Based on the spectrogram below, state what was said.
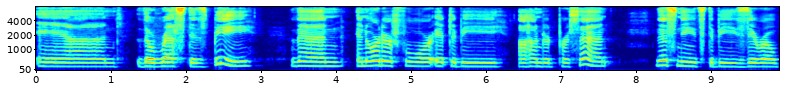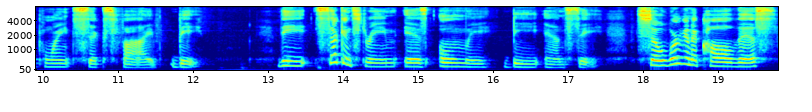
and the rest is B, then in order for it to be 100%, this needs to be 0.65B. The second stream is only B and C. So we're going to call this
